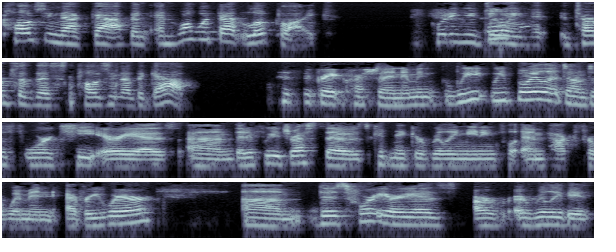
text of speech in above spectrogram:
closing that gap. And, and what would that look like? What are you doing in terms of this closing of the gap? It's a great question. I mean, we, we boil it down to four key areas um, that if we address those could make a really meaningful impact for women everywhere. Um, those four areas are, are, really the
